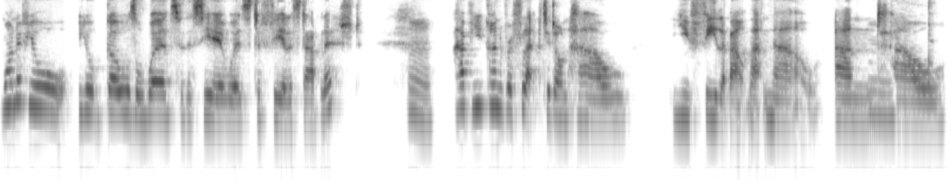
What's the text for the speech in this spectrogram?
one of your your goals or words for this year was to feel established. Mm. Have you kind of reflected on how you feel about that now and mm. how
